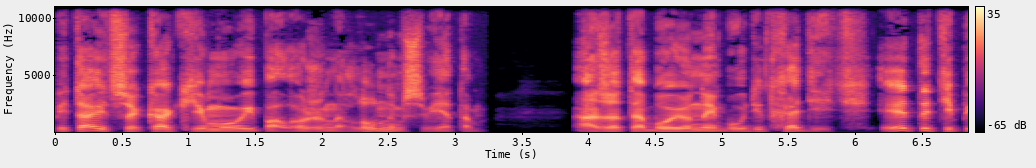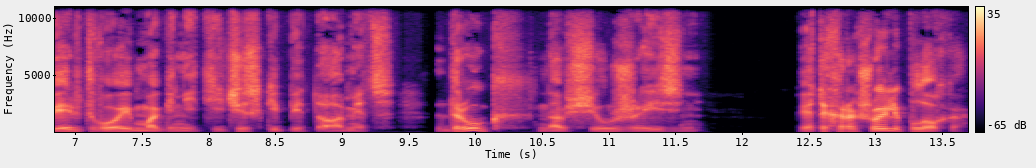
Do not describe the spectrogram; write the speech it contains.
Питается, как ему и положено, лунным светом. А за тобой он и будет ходить. Это теперь твой магнетический питомец. Друг на всю жизнь». «Это хорошо или плохо?»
